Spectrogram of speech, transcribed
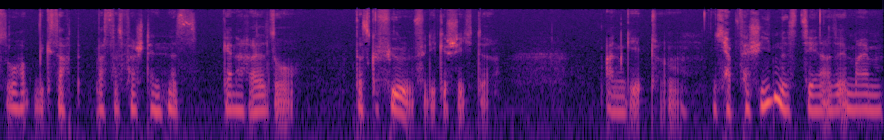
So, wie gesagt, was das Verständnis generell so, das Gefühl für die Geschichte angeht. Ich habe verschiedene Szenen, also in meinem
